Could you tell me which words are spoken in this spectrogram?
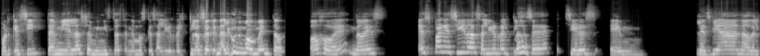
porque sí, también las feministas tenemos que salir del closet en algún momento. Ojo, ¿eh? No es... Es parecido a salir del closet si eres em, lesbiana o del,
